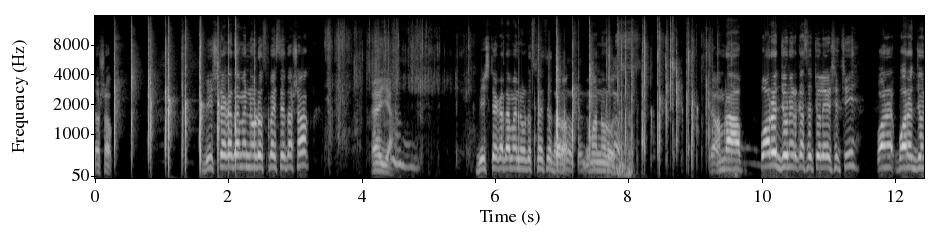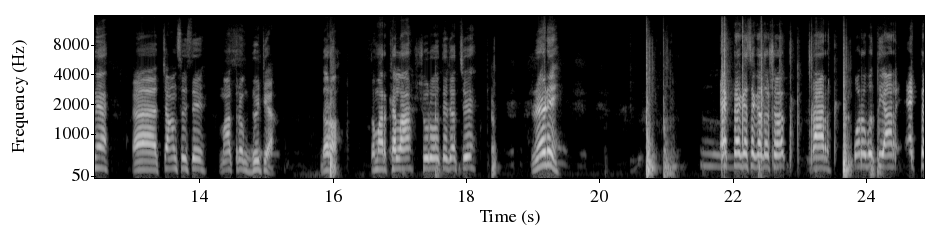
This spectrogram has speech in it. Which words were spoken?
দর্শক। বিশ টাকা দামের নোটস পাইছে দর্শক। এইয়া বিশ টাকা দামের নোটস পাইছে ধরো তোমার নোটস আমরা পরের জনের কাছে চলে এসেছি। পরের জনে চান্স হয়েছে মাত্র দুইটা। ধরো, তোমার খেলা শুরু হতে যাচ্ছে। রেডি একটা গেছে গা দর্শক, তার পরবর্তী আর একটা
